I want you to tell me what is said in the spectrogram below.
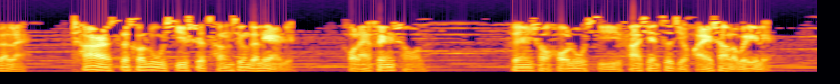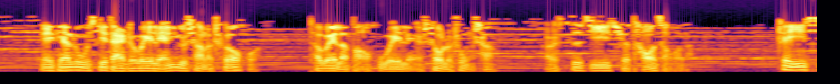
原来查尔斯和露西是曾经的恋人，后来分手了。分手后，露西发现自己怀上了威廉。那天，露西带着威廉遇上了车祸，他为了保护威廉受了重伤，而司机却逃走了。这一切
